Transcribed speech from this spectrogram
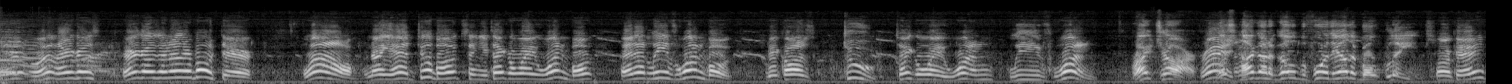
Yeah, well, there goes there goes another boat there. Wow. Now you had two boats, and you take away one boat, and that leaves one boat. Because two take away one leaves one. Right, you are. Right. Listen, I got to go before the other boat leaves. Okay?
